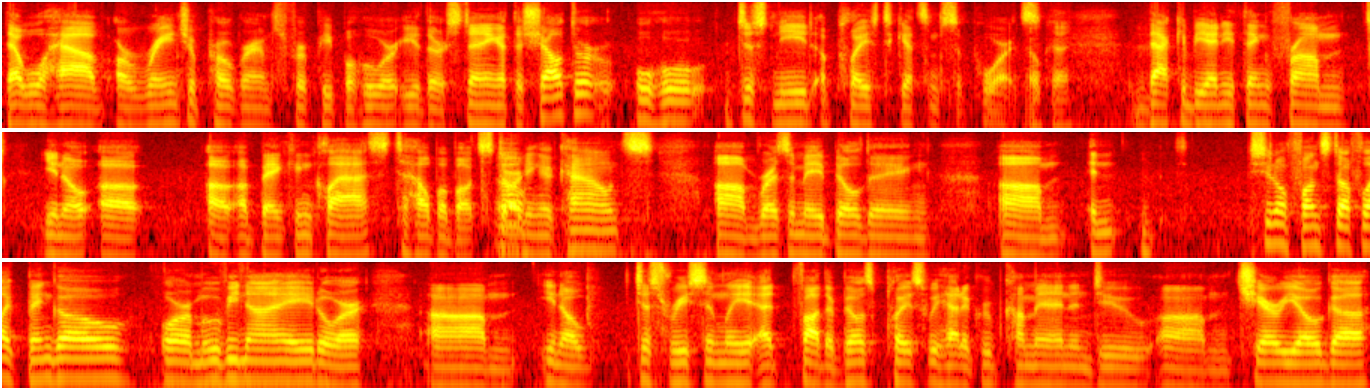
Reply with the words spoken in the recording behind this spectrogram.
that will have a range of programs for people who are either staying at the shelter or who just need a place to get some supports. Okay. That could be anything from, you know, a, a, a banking class to help about starting accounts, um, resume building, um, and you know, fun stuff like bingo or a movie night or, um, you know, just recently at Father Bill's place, we had a group come in and do um, chair yoga.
